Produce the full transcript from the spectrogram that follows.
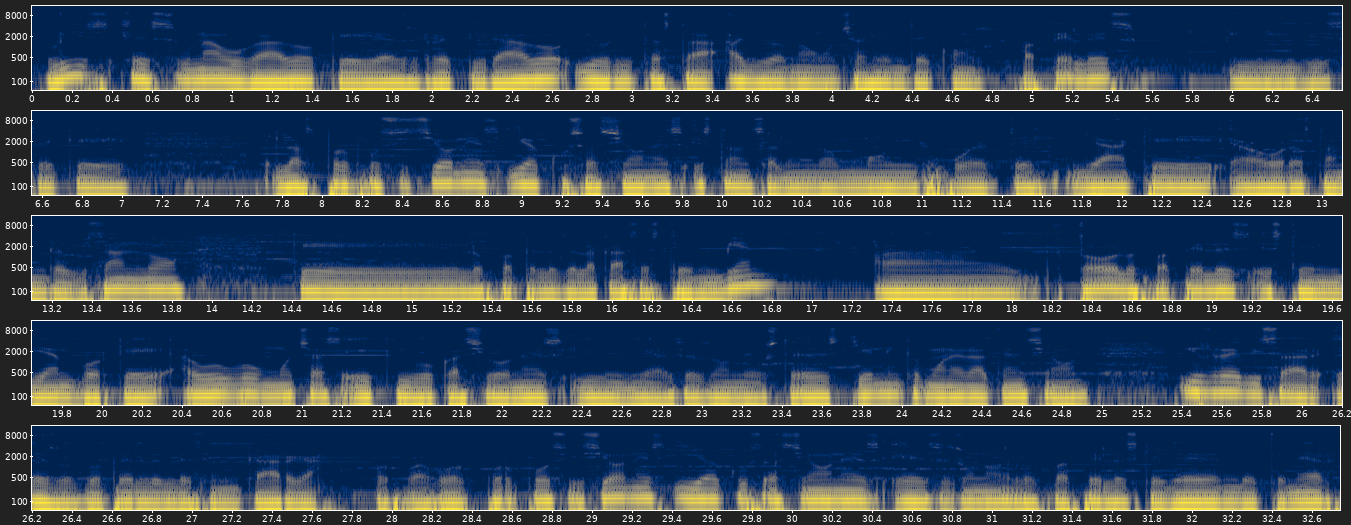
Luis es un abogado que ya es retirado y ahorita está ayudando a mucha gente con sus papeles y dice que las proposiciones y acusaciones están saliendo muy fuerte ya que ahora están revisando que los papeles de la casa estén bien todos los papeles estén bien porque hubo muchas equivocaciones y, y eso es donde ustedes tienen que poner atención y revisar esos papeles les encarga por favor, por posiciones y acusaciones. Ese es uno de los papeles que deben de tener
